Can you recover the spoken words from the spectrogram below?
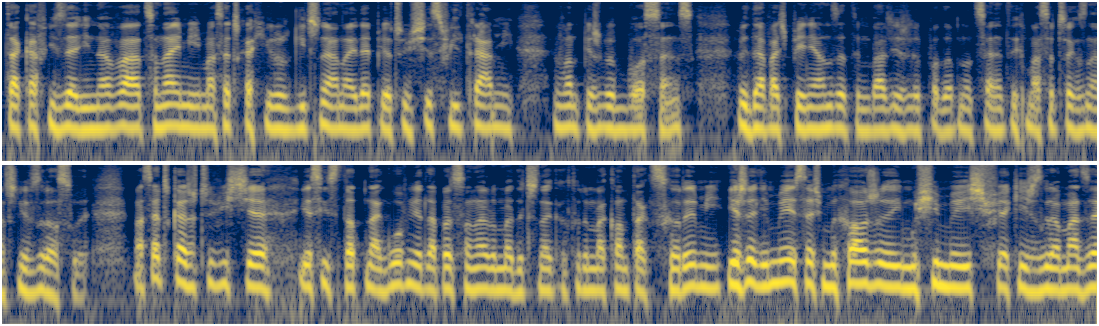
taka fizelinowa, co najmniej maseczka chirurgiczna, a najlepiej oczywiście z filtrami. Wątpię, żeby było sens wydawać pieniądze, tym bardziej, że podobno ceny tych maseczek znacznie wzrosły. Maseczka rzeczywiście jest istotna głównie dla personelu medycznego, który ma kontakt z chorymi. Jeżeli my jesteśmy chorzy i musimy iść w jakieś zgromadzenie,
